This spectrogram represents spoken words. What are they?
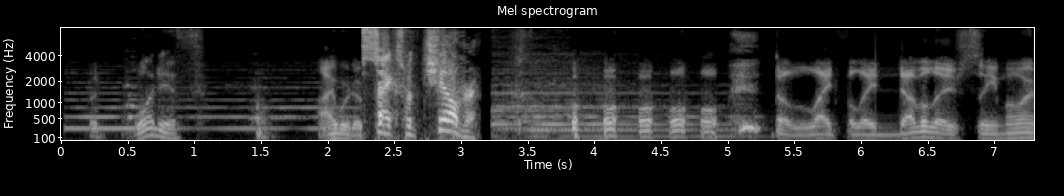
but what if I were to Sex with children. Delightfully devilish, Seymour.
